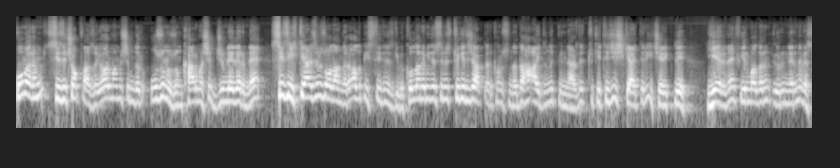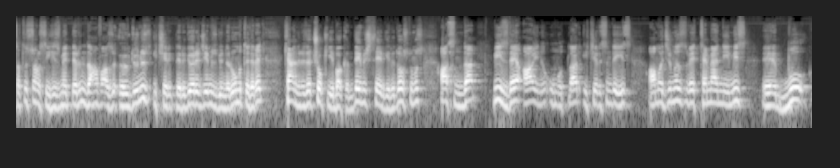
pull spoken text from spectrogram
Umarım sizi çok fazla yormamışımdır. Uzun uzun karmaşık cümlelerimle siz ihtiyacınız olanları alıp istediğiniz gibi kullanabilirsiniz. Tüketici hakları konusunda daha aydınlık günlerde tüketici şikayetleri içerikli yerine firmaların ürünlerini ve satış sonrası hizmetlerini daha fazla övdüğünüz içerikleri göreceğimiz günleri umut ederek kendinize çok iyi bakın demiş sevgili dostumuz. Aslında biz de aynı umutlar içerisindeyiz. Amacımız ve temennimiz e, bu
